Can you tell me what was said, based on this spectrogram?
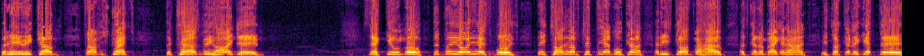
But here he comes from scratch. The crowd's behind him. Zach Gilmore, the VIS boys. They're trying to upset the apple cart, and he's gone for home. It's going to make it hard. He's not going to get there,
